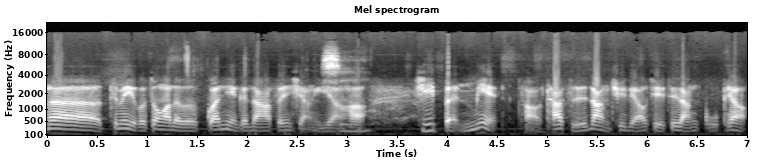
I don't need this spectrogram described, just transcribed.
那这边有个重要的观念跟大家分享一样哈，基本面好，它只是让你去了解这档股票，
